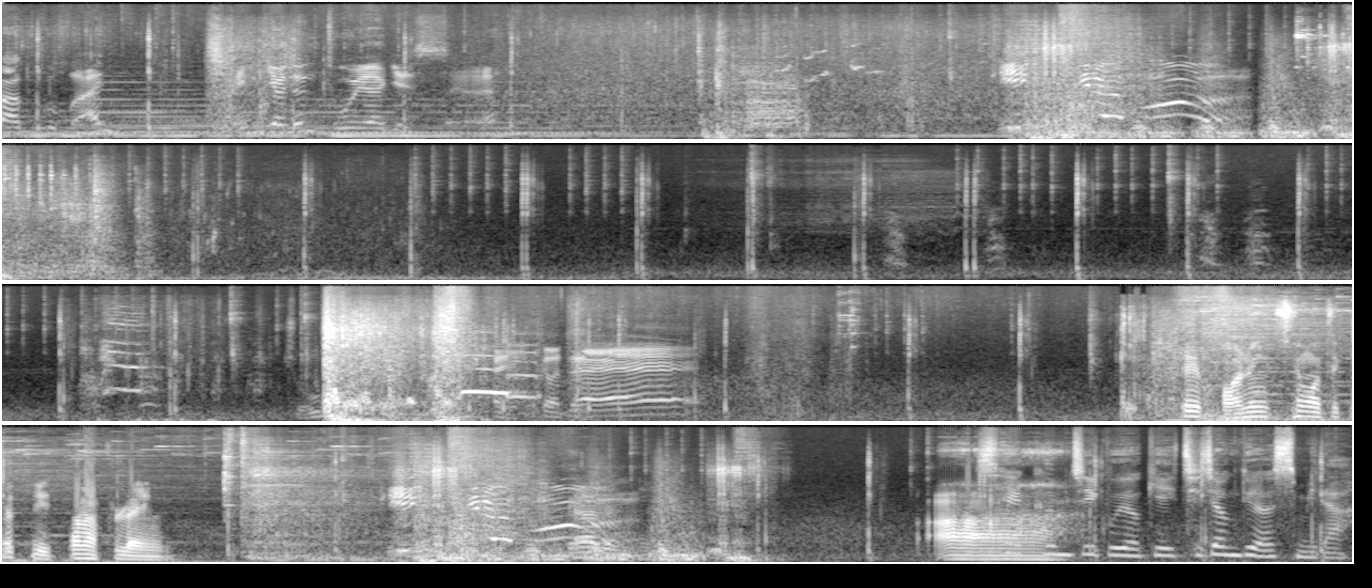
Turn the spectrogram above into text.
같구만. 챙겨는 둬야겠어. 익히라고! 거다. 제 버닝 친구도 깰수 있잖아 플레인 익히라고! 새 아 금지 구역이 지정되었습니다.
